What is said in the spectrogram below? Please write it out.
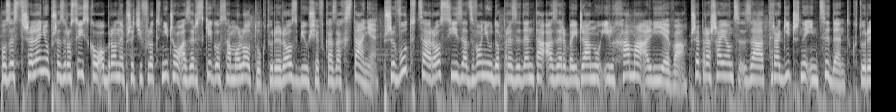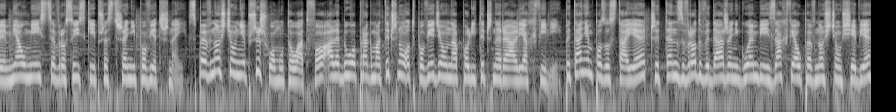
Po zestrzeleniu przez rosyjską obronę przeciwlotniczą azerskiego samolotu, który rozbił się w Kazachstanie, przywódca Rosji zadzwonił do prezydenta Azerbejdżanu Ilhama Alijewa, przepraszając za tragiczny incydent, który miał miejsce w rosyjskiej przestrzeni powietrznej. Z pewnością nie przyszło mu to łatwo, ale było pragmatyczną odpowiedzią na polityczne realia chwili. Pytaniem pozostaje, czy ten zwrot wydarzeń głębiej zachwiał pewnością siebie,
